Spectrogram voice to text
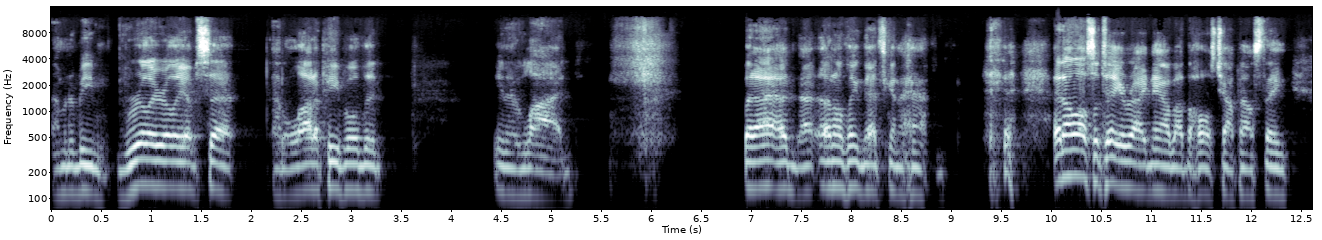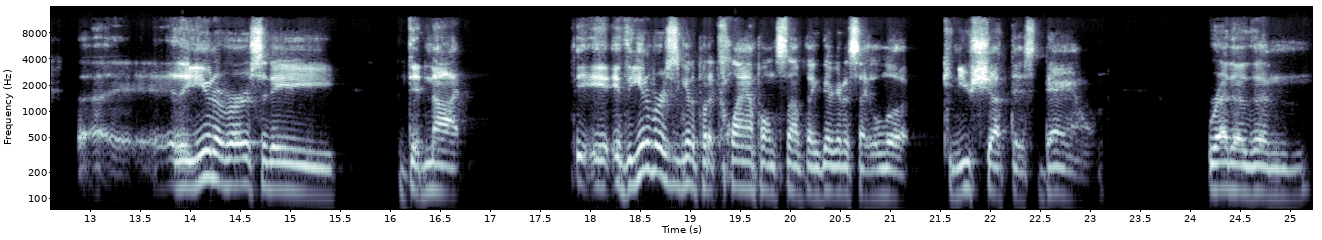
i'm going to be really really upset at a lot of people that you know lied but I, I don't think that's going to happen. and I'll also tell you right now about the Hall's Chop House thing. Uh, the university did not. If the university is going to put a clamp on something, they're going to say, "Look, can you shut this down?" Rather than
